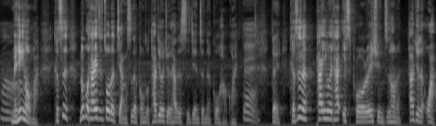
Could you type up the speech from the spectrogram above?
哦，没有嘛。可是如果他一直做了讲师的工作，他就会觉得他的时间真的过好快。对对。可是呢，他因为他 exploration 之后呢，他觉得哇。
